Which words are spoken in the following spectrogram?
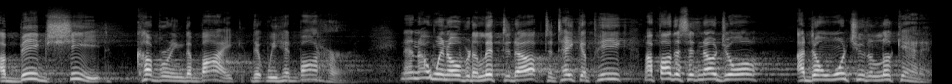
a big sheet covering the bike that we had bought her. And I went over to lift it up to take a peek. My father said, No, Joel, I don't want you to look at it.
